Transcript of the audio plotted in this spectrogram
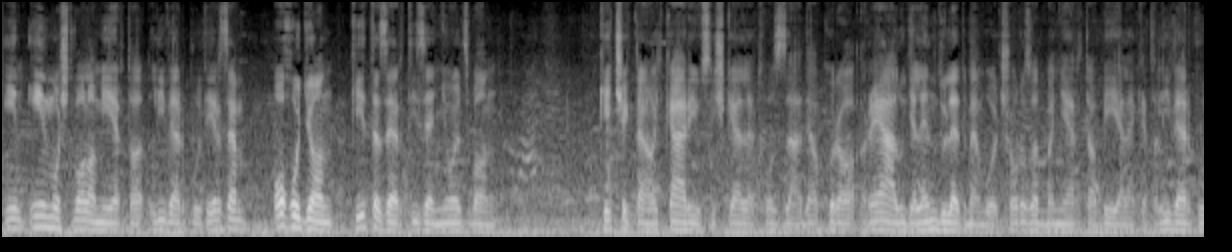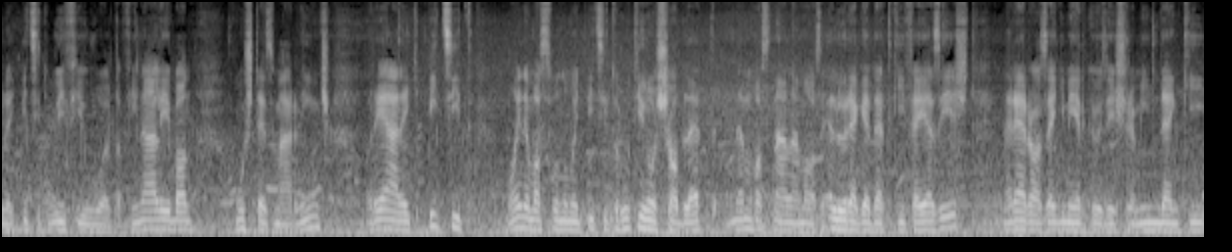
Én, én most valamiért a Liverpoolt érzem, ahogyan 2018-ban kétségtelen, hogy Karius is kellett hozzá, de akkor a Real ugye lendületben volt sorozatban, nyerte a BL-eket, a Liverpool egy picit új fiú volt a fináléban, most ez már nincs. A Real egy picit majdnem azt mondom, hogy picit rutinosabb lett, nem használnám az előregedett kifejezést, mert erre az egy mérkőzésre mindenki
